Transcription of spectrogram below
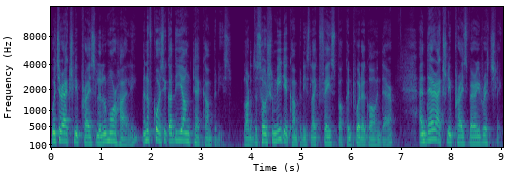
which are actually priced a little more highly. And of course, you've got the young tech companies. A lot of the social media companies like Facebook and Twitter go in there, and they're actually priced very richly.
